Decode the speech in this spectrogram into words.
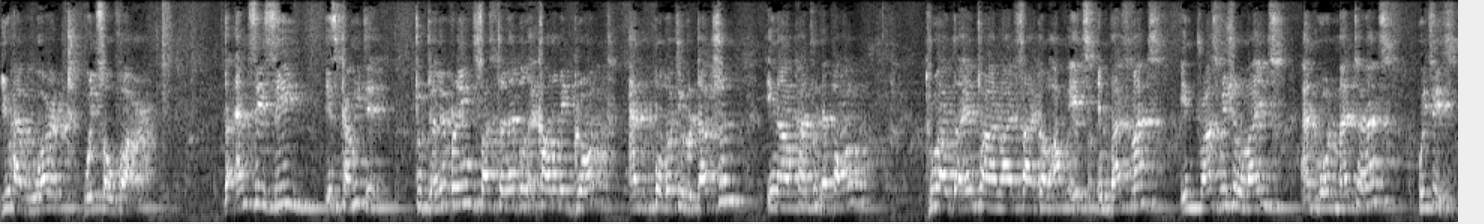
you have worked with so far. The MCC is committed to delivering sustainable economic growth and poverty reduction in our country, Nepal, throughout the entire life cycle of its investments in transmission lines and road maintenance, which is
